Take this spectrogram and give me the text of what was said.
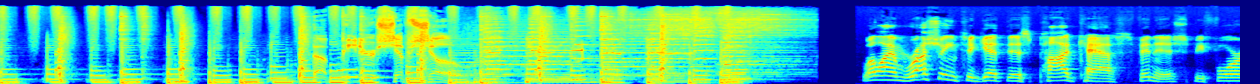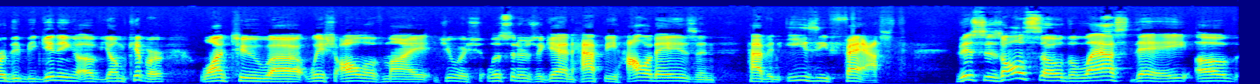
The Peter Schiff Show. Well, I am rushing to get this podcast finished before the beginning of Yom Kippur. Want to uh, wish all of my Jewish listeners again happy holidays and have an easy fast. This is also the last day of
